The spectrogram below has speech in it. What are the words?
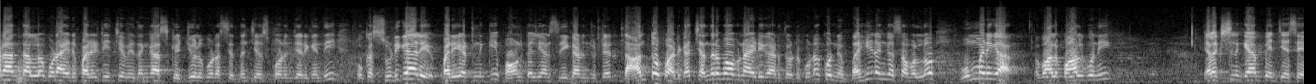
ప్రాంతాల్లో కూడా ఆయన పర్యటించే విధంగా స్కెడ్యూల్ కూడా సిద్ధం చేసుకోవడం జరిగింది. ఒక సుడిగాలి పర్యటనకి పవన్ కళ్యాణ్ శ్రీకారం చుట్టారు. దాంతో పాటుగా చంద్రబాబు నాయుడు గారితో కూడా కొన్ని బహిరంగ సభల్లో ఉమ్మడిగా వాళ్ళు పాల్గొని ఎలక్షన్ క్యాంపెయిన్ చేసే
